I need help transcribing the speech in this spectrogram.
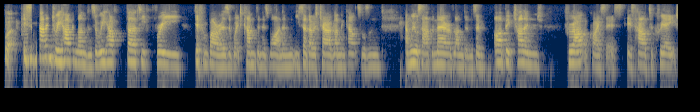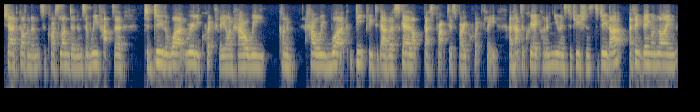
Well it's a challenge we have in london. So we have 33 different boroughs of which camden is one. And you said i was chair of london councils and and we also have the mayor of london. So our big challenge throughout a crisis is how to create shared governance across london. And so we've had to to do the work really quickly on how we kind of how we work deeply together, scale up best practice very quickly, and had to create kind of new institutions to do that. I think being online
